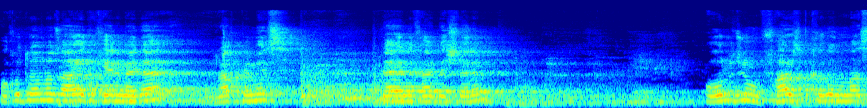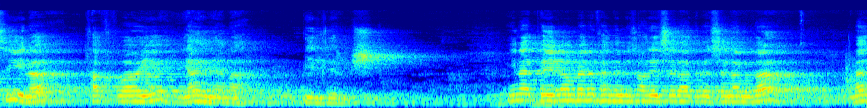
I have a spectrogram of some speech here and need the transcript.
Okuduğumuz ayet-i kerimede Rabbimiz, değerli kardeşlerim, orucun farz kılınmasıyla takvayı yan yana bildirmiş. Yine Peygamber Efendimiz Aleyhisselatü Vesselam da men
